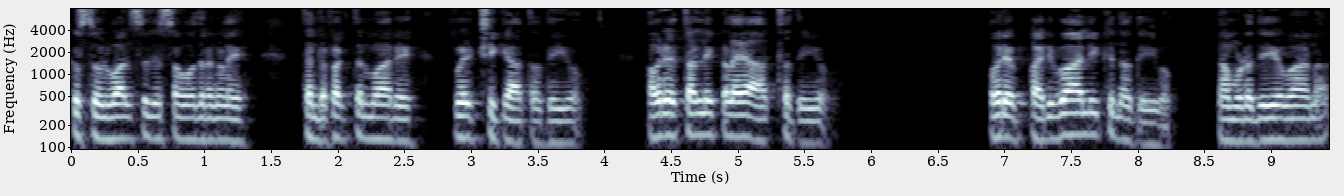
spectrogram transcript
ക്രിസ്തു വാത്സല്യ സഹോദരങ്ങളെ തന്റെ ഭക്തന്മാരെ ഉപേക്ഷിക്കാത്ത ദൈവം അവരെ തള്ളിക്കളയാത്ത ദൈവം അവരെ പരിപാലിക്കുന്ന ദൈവം നമ്മുടെ ദൈവമാണ്.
